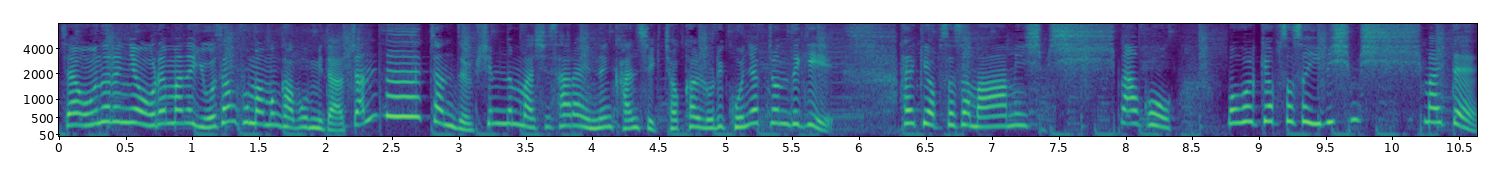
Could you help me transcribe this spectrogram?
자, 오늘은요, 오랜만에 요 상품 한번 가봅니다. 짠득짠득 씹는 맛이 살아있는 간식, 저칼로리 곤약 쫀득이. 할 게 없어서 마음이 심심. 심심하고 먹을 게 없어서 입이 심심할 때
